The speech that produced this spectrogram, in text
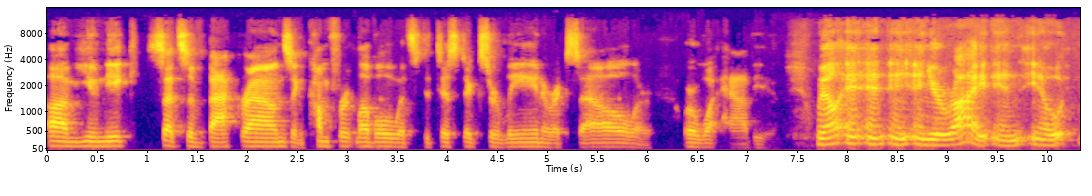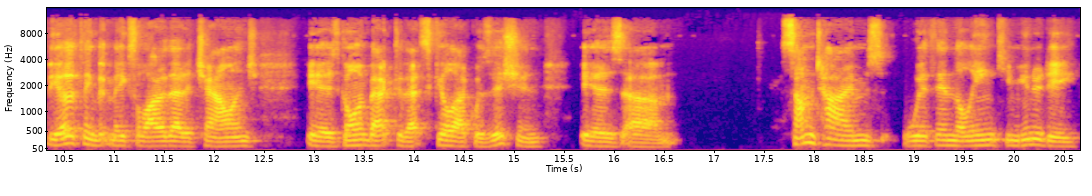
um, unique sets of backgrounds and comfort level with statistics or lean or excel or or what have you well and, and, and you're right and you know the other thing that makes a lot of that a challenge is going back to that skill acquisition is um, sometimes within the lean community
